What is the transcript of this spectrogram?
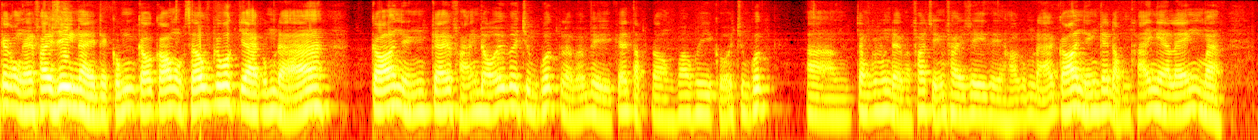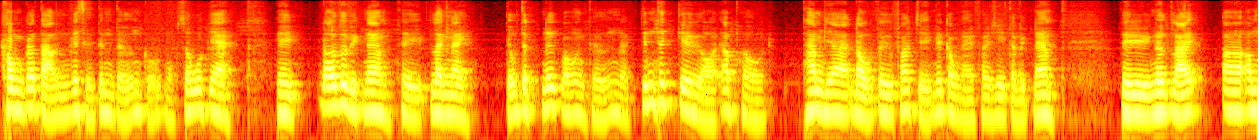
cái công nghệ 5G này thì cũng có có một số cái quốc gia cũng đã có những cái phản đối với Trung Quốc là bởi vì cái tập đoàn Huawei của Trung Quốc à, trong cái vấn đề mà phát triển 5G thì họ cũng đã có những cái động thái nghe lén mà không có tạo những cái sự tin tưởng của một số quốc gia. Thì đối với Việt Nam thì lần này chủ tịch nước Võ Văn Thưởng là chính thức kêu gọi Apple tham gia đầu tư phát triển cái công nghệ 5G tại Việt Nam. Thì ngược lại à, ông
